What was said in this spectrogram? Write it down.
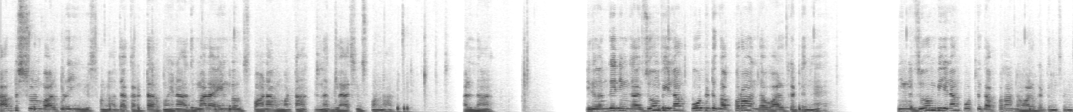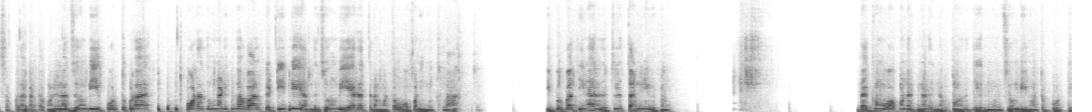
காபிள் ஸ்டோன் வால் கூட நீங்கள் யூஸ் பண்ணலாம். அதான் கரெக்டாக இருக்கும். ஏன்னா அது மாதிரி அயன் கம் ஸ்பான் ஆக மாட்டான். இல்லைன்னா கிளாஸ் யூஸ் பண்ணலாம். அதுதான் இது வந்து நீங்கள் ஜோம்பிலாம் போட்டுட்டுக்கு அப்புறம் இந்த வால் கட்டுங்க. நீங்க ஜோம்பி எல்லாம் போட்டதுக்கு அப்புறம் அந்த வால் கட்டுங்க ஃப்ரெண்ட்ஸ் அப்பதான் கட்டணும் இல்லைன்னா ஜோம்பியை போட்டு கூட போடுறதுக்கு முன்னாடி கூட வால் கட்டிட்டு அந்த ஜோம்பி ஏறத்துல மட்டும் ஓப்பனிங் விட்டுலாம் இப்போ பாத்தீங்கன்னா அந்த இடத்துல தண்ணி விட்டணும் இந்த பக்கம் ஓப்பன் இருக்கனால இந்த பக்கம் வருது? இருக்கும் ஜோம்பி மட்டும் போட்டு.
